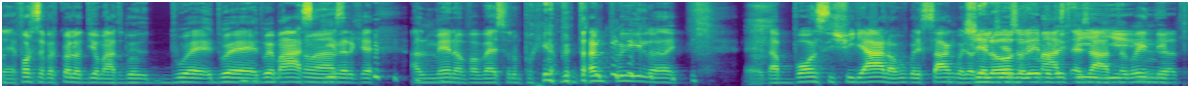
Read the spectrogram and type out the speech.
eh, forse per quello Dio mi ha dato due, due, due, due maschi, maschi, perché almeno vabbè, sono un pochino più tranquillo. Eh, da buon siciliano, comunque il sangue geloso dei maschi, esatto, quindi... Esatto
